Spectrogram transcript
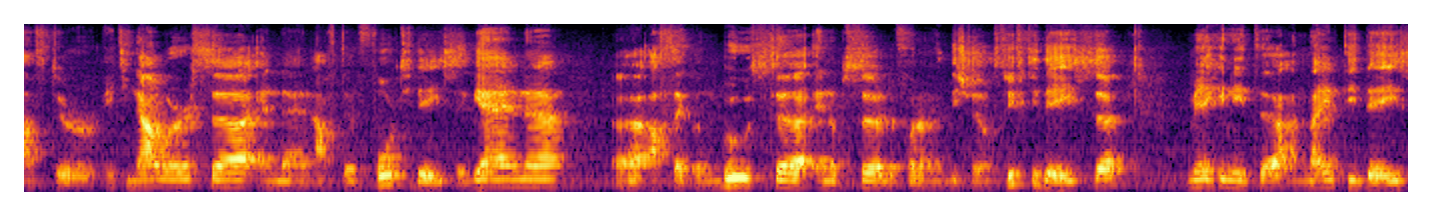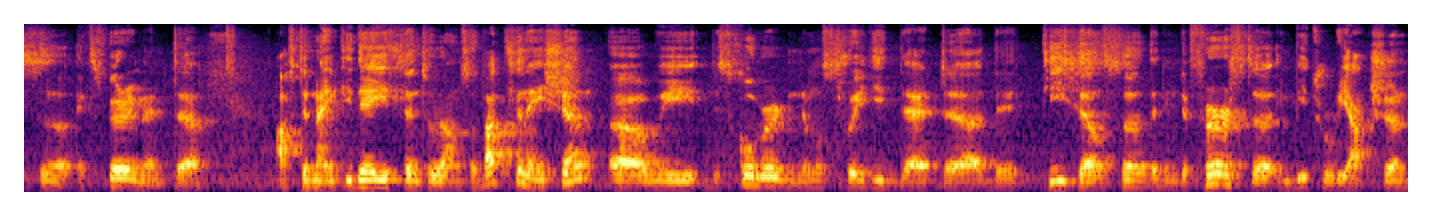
after 18 hours uh, and then after 40 days again uh, a second boost uh, and observed for an additional 50 days, making it a 90 days experiment. After 90 days and two rounds of vaccination, uh, we discovered and demonstrated that uh, the T cells uh, that in the first in vitro reaction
